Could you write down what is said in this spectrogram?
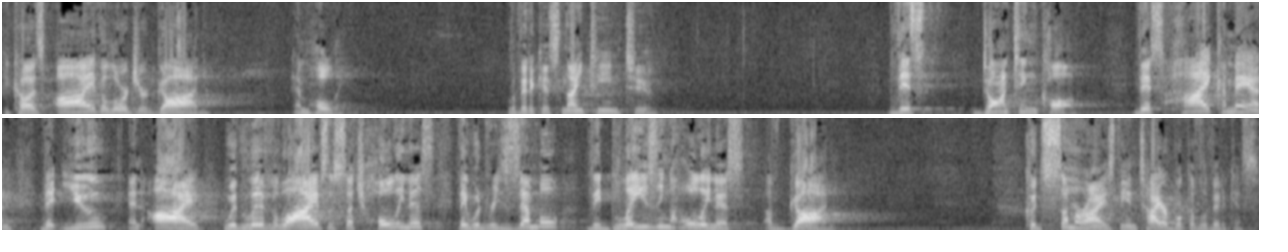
because I, the Lord your God, am holy. Leviticus 19 2. This daunting call, this high command that you and I would live lives of such holiness, they would resemble the blazing holiness of God, could summarize the entire book of Leviticus.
